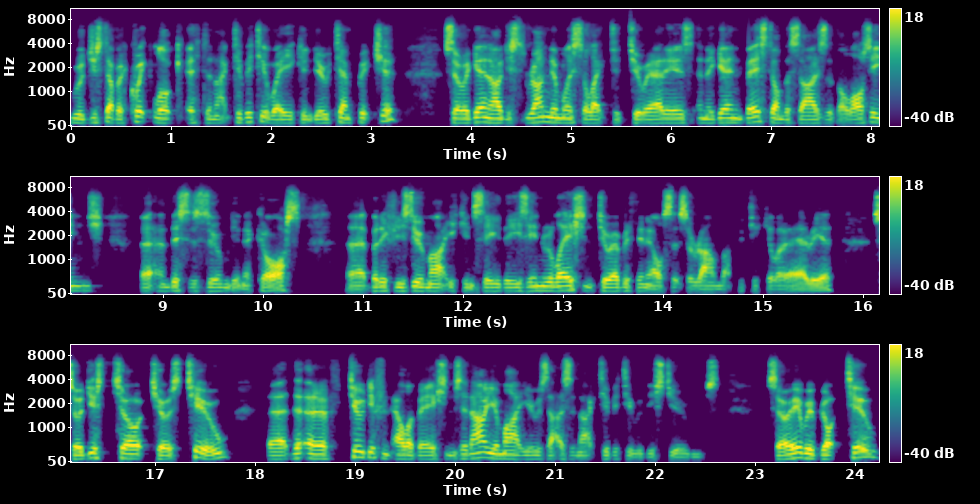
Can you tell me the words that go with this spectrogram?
we'll just have a quick look at an activity where you can do temperature. So again, I just randomly selected two areas. And again, based on the size of the lozenge, uh, and this is zoomed in of course, uh, but if you zoom out, you can see these in relation to everything else that's around that particular area. So just cho chose two uh, that are two different elevations and how you might use that as an activity with your students. So here we've got two.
